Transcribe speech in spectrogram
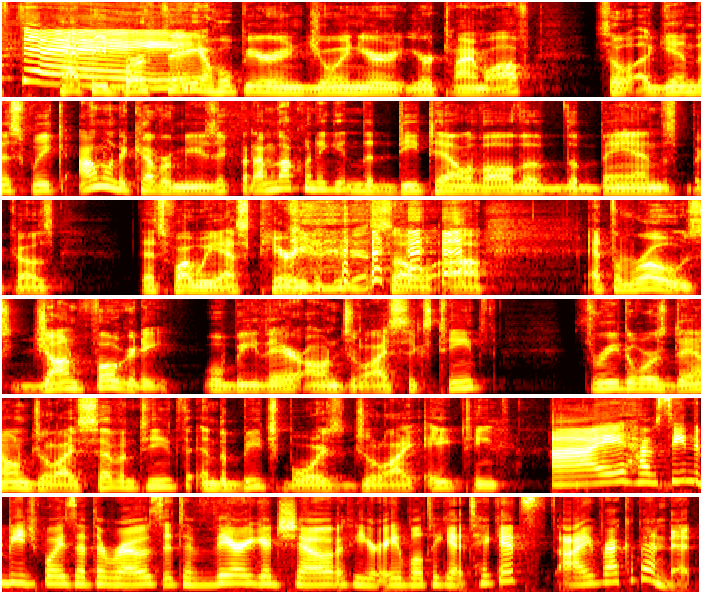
birthday! happy birthday! I hope you're enjoying your your time off. So again, this week I want to cover music, but I'm not going to get into detail of all the the bands because that's why we asked Terry to do this. so uh, at the Rose, John Fogerty will be there on July 16th. Three Doors Down, July 17th, and the Beach Boys, July 18th. I have seen the Beach Boys at the Rose. It's a very good show. If you're able to get tickets, I recommend it.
